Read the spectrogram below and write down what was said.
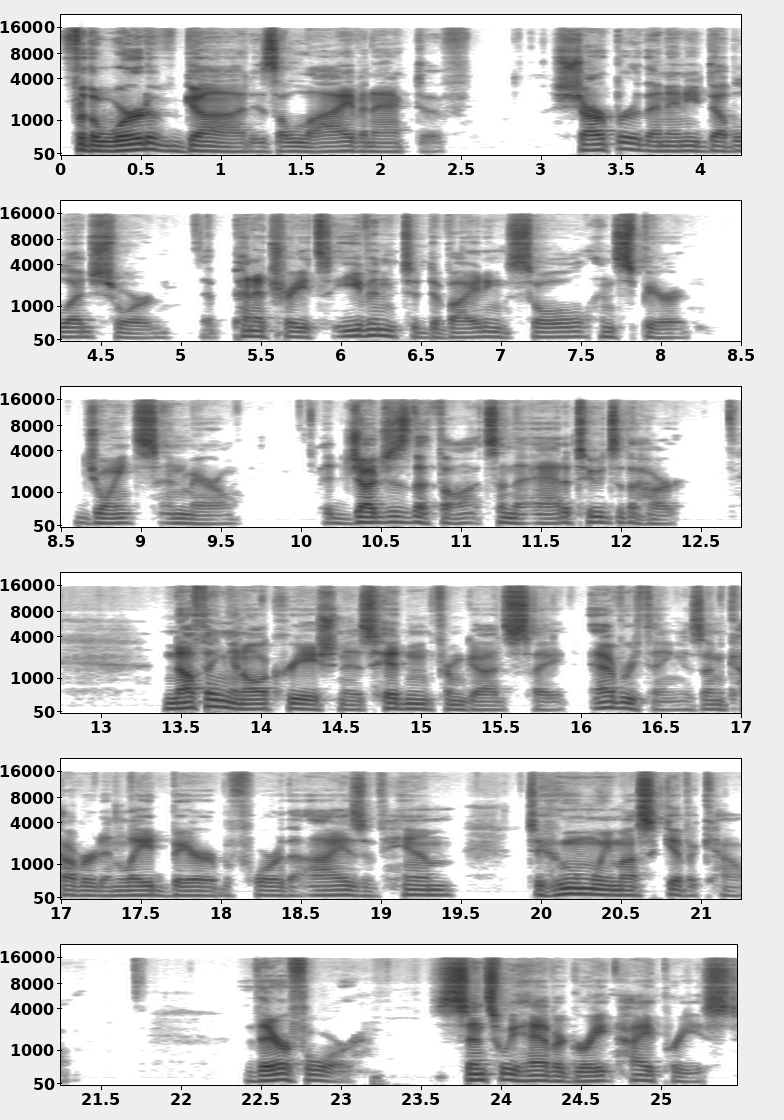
For the word of God is alive and active, sharper than any double edged sword that penetrates even to dividing soul and spirit, joints and marrow. It judges the thoughts and the attitudes of the heart. Nothing in all creation is hidden from God's sight. Everything is uncovered and laid bare before the eyes of Him to whom we must give account. Therefore, since we have a great high priest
